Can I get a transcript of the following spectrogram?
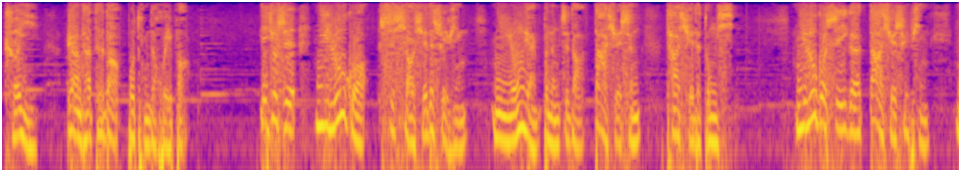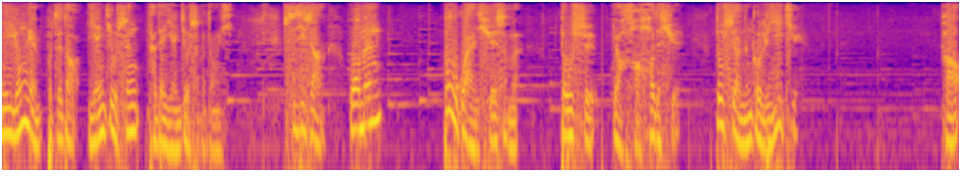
可以让他得到不同的回报。也就是，你如果是小学的水平，你永远不能知道大学生他学的东西。你如果是一个大学水平，你永远不知道研究生他在研究什么东西。实际上，我们不管学什么，都是要好好的学，都是要能够理解。好，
